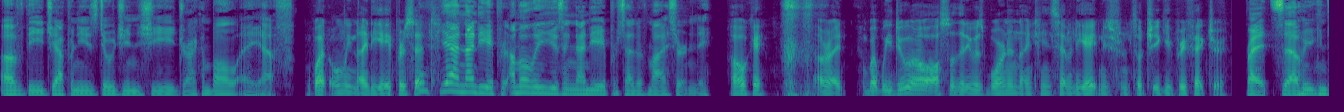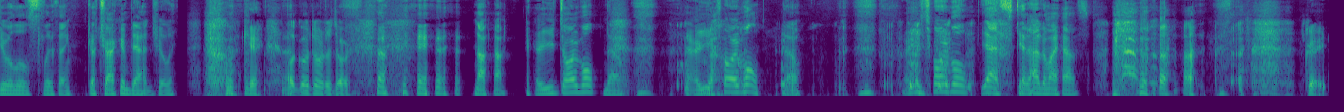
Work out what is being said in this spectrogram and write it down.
of the Japanese Dojinshi Dragon Ball AF. What, only 98%? Yeah, 98%. I'm only using 98% of my certainty. Oh, okay. All right. But we do know also that he was born in 1978 and he's from Tochigi Prefecture. Right. So you can do a little sleuthing. Go track him down, Julie. okay. I'll go door to door. knock, knock. Are you Toyble? No. Are you Toyble? No. Are you Toyble? Yes. Get out of my house. Great.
